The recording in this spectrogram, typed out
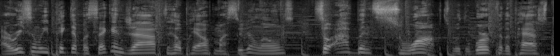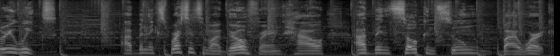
I recently picked up a second job to help pay off my student loans, so I've been swamped with work for the past three weeks. I've been expressing to my girlfriend how I've been so consumed by work.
